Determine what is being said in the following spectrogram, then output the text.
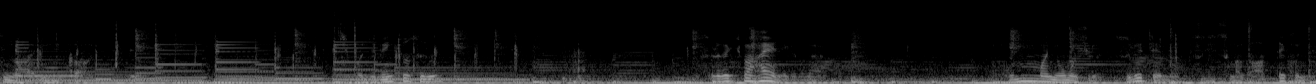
すのがいいんかって。自分で勉強する？それが一番早いねんけどな。まに面白い。全ての辻褄が合ってくんねん。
